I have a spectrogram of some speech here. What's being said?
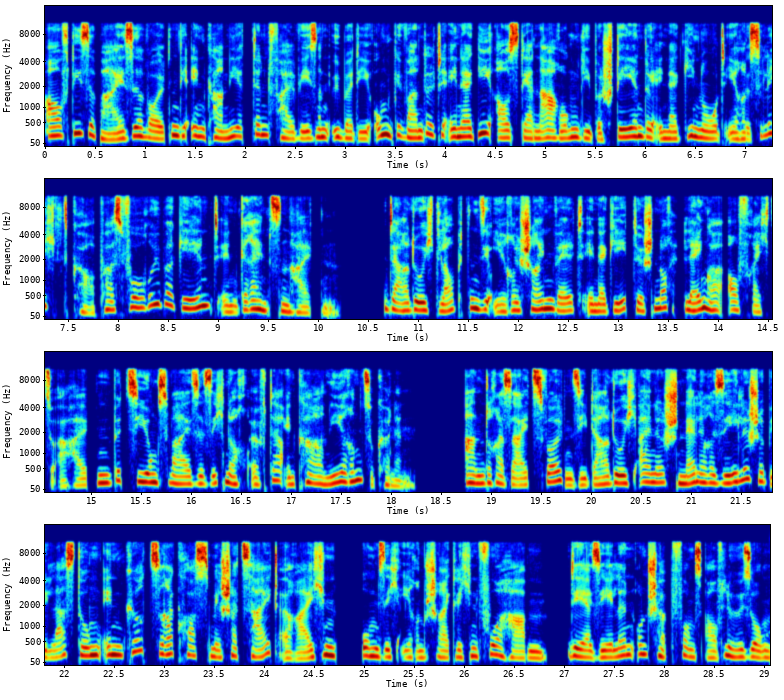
auf diese Weise wollten die inkarnierten Fallwesen über die umgewandelte Energie aus der Nahrung die bestehende Energienot ihres Lichtkörpers vorübergehend in Grenzen halten. Dadurch glaubten sie ihre Scheinwelt energetisch noch länger aufrechtzuerhalten bzw. sich noch öfter inkarnieren zu können. Andererseits wollten sie dadurch eine schnellere seelische Belastung in kürzerer kosmischer Zeit erreichen, um sich ihrem schrecklichen Vorhaben, der Seelen- und Schöpfungsauflösung,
